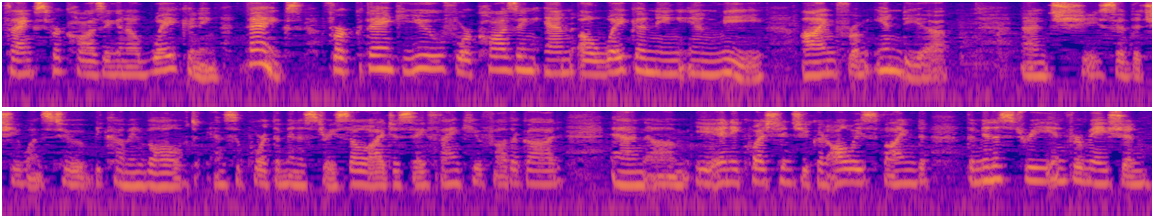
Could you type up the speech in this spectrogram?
Thanks for causing an awakening. Thanks for thank you for causing an awakening in me I'm from India. And she said that she wants to become involved and support the ministry. So I just say thank you, Father God. And um, any questions, you can always find the ministry information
